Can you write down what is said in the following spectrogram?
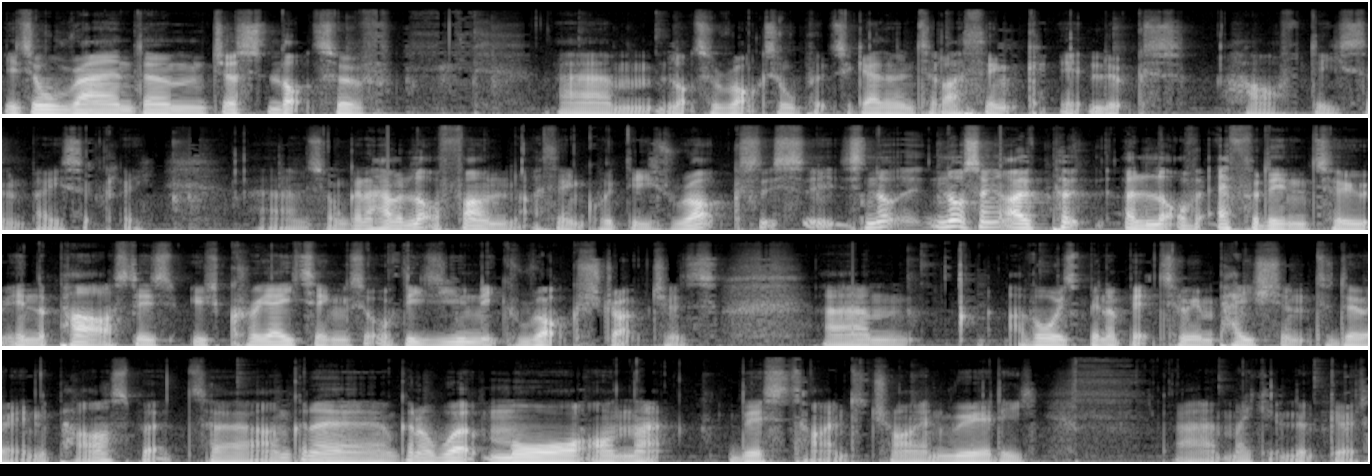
is all random, just lots of um, lots of rocks all put together until I think it looks half decent, basically. Um, so I'm going to have a lot of fun, I think, with these rocks. It's, it's not not something I've put a lot of effort into in the past. Is is creating sort of these unique rock structures. Um, I've always been a bit too impatient to do it in the past, but uh, I'm gonna I'm gonna work more on that this time to try and really uh, make it look good.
